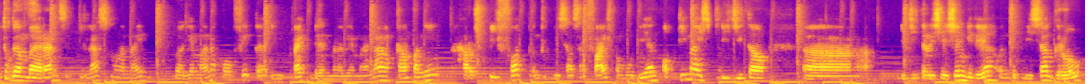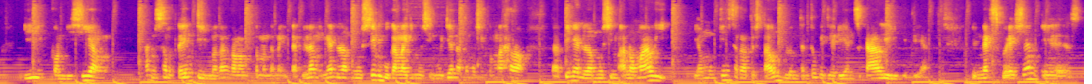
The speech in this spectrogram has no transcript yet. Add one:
itu gambaran sekilas mengenai bagaimana COVID uh, impact dan bagaimana company harus pivot untuk bisa survive kemudian optimize digital uh, digitalization gitu ya untuk bisa grow di kondisi yang uncertainty. Bahkan kalau teman-teman kita bilang ini adalah musim bukan lagi musim hujan atau musim kemarau tapi ini adalah musim anomali yang mungkin 100 tahun belum tentu kejadian sekali gitu ya. The next question is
